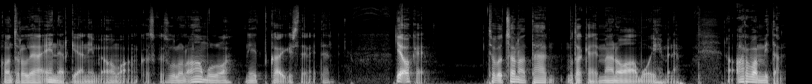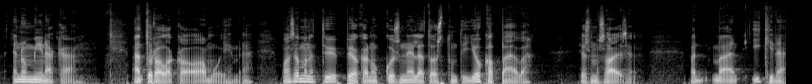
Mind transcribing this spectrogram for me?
Kontrollia energia nimenomaan, koska sulla on aamulla niitä kaikista eniten. Ja okei, okay, Sä voit sanoa tähän, mutta okei, mä en ole aamuihminen. No arva mitä, en ole minäkään. Mä en todellakaan aamuihminen. Mä oon semmonen tyyppi, joka nukkuisi 14 tuntia joka päivä, jos mä saisin. Mä, mä en ikinä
